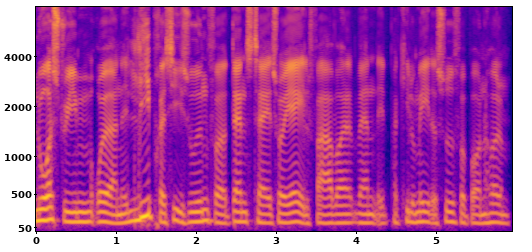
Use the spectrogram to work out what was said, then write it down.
Nord Stream-rørene lige præcis uden for dansk territorialfarvand et par kilometer syd for Bornholm.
